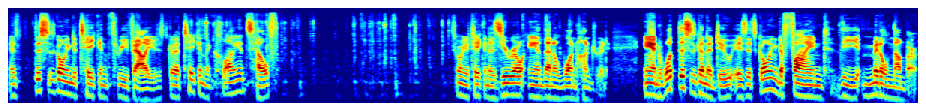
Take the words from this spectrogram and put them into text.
And this is going to take in three values. It's going to take in the client's health. It's going to take in a 0 and then a 100. And what this is going to do is it's going to find the middle number.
